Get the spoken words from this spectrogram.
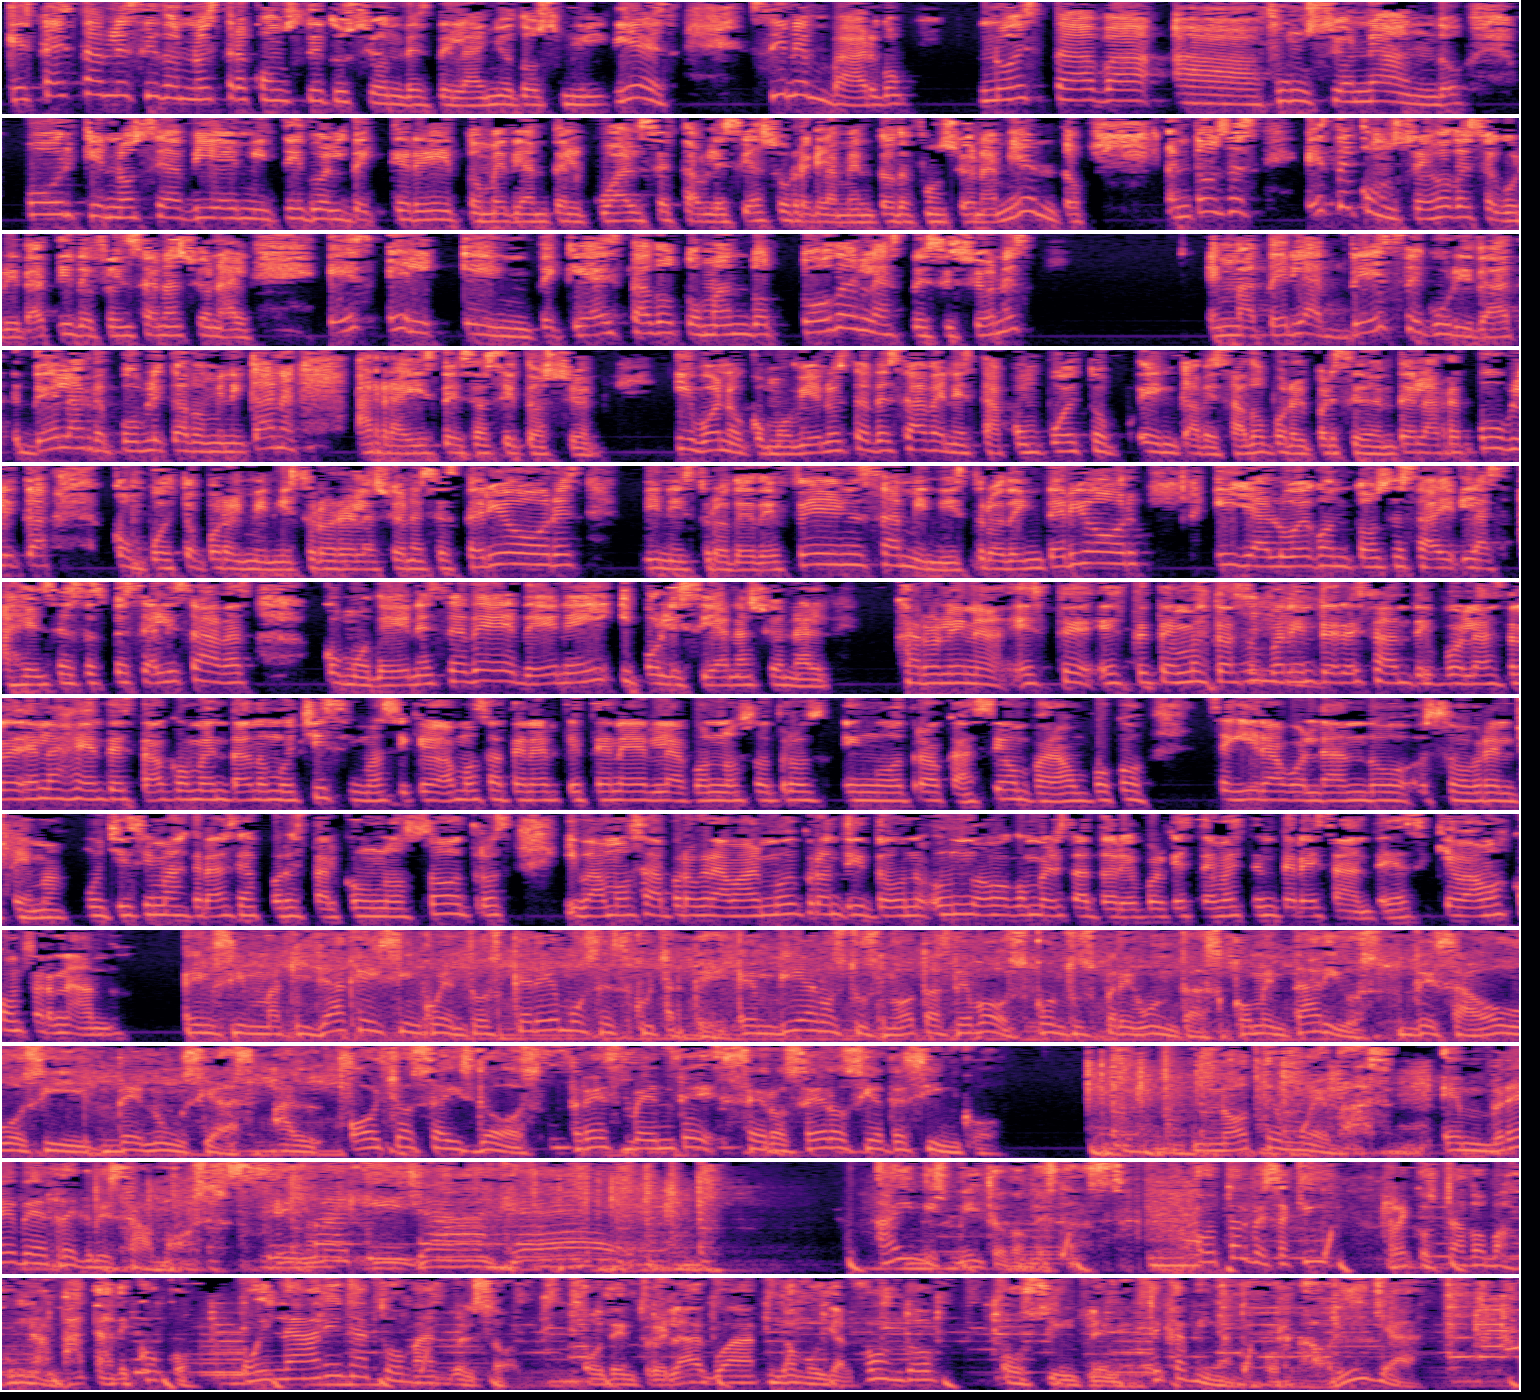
que está establecido en nuestra constitución desde el año 2010. Sin embargo, no estaba ah, funcionando porque no se había emitido el decreto mediante el cual se establecía su reglamento de funcionamiento. Entonces, este Consejo de Seguridad y Defensa Nacional es el ente que ha estado tomando todas las decisiones en materia de seguridad de la República Dominicana a raíz de esa situación. Y bueno, como bien ustedes saben, está compuesto, encabezado por el presidente de la República, compuesto por el ministro de Relaciones Exteriores, ministro de Defensa, ministro de Interior, y ya luego entonces hay las agencias especializadas como DNCD, DNI y Policía Nacional. Carolina, este, este tema está súper interesante y por las redes la gente está comentando muchísimo, así que vamos a tener que tenerla con nosotros en otra ocasión para un poco seguir abordando sobre el tema. Muchísimas gracias por estar con nosotros y vamos a programar muy prontito un, un nuevo conversatorio porque este tema está interesante, así que vamos con Fernando. En Sin Maquillaje y Sin Cuentos queremos escucharte. Envíanos tus notas de voz con tus preguntas, comentarios, desahogos y denuncias al 862-320-0075. No te muevas. En breve regresamos. Sin maquillaje. Ahí mismito donde estás. O tal vez aquí, recostado bajo una pata de coco. O en la arena tomando el sol. O dentro del agua, no muy al fondo. O simplemente caminando por la orilla.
